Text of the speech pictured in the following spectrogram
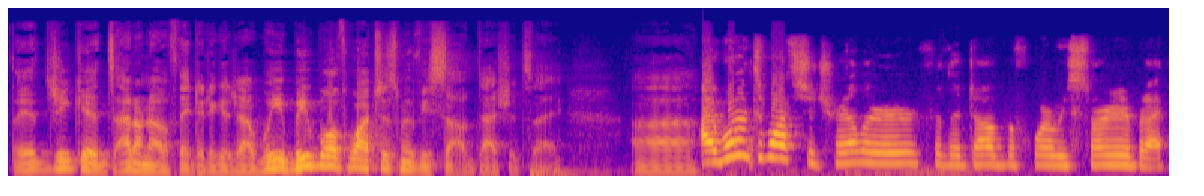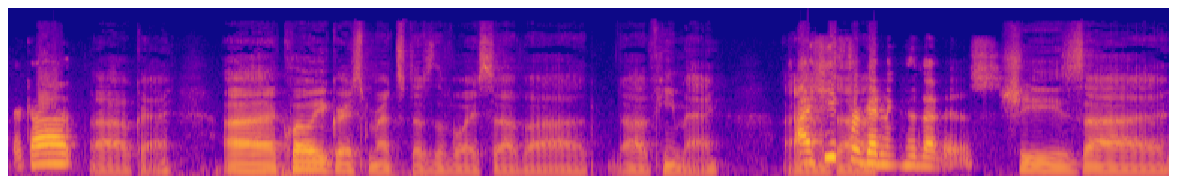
The GKIDS. I don't know if they did a good job. We we both watched this movie subbed. I should say. I wanted to watch the trailer for the dub before we started, but I forgot. Uh, okay. Uh, Chloe Grace Moretz does the voice of uh, of Hime. I keep uh, forgetting who that is. She's uh,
